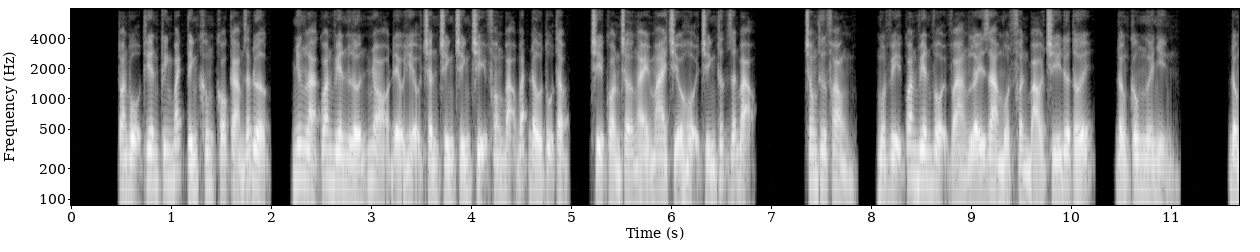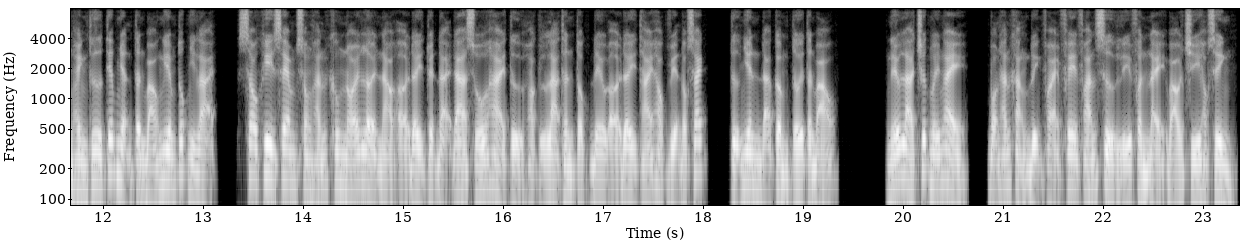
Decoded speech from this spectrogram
Toàn bộ thiên kinh bách tính không có cảm giác được, nhưng là quan viên lớn nhỏ đều hiểu chân chính chính trị phong bạo bắt đầu tụ tập, chỉ còn chờ ngày mai triều hội chính thức dẫn bạo. Trong thư phòng, một vị quan viên vội vàng lấy ra một phần báo chí đưa tới, đồng công ngươi nhìn. Đồng hành thư tiếp nhận tân báo nghiêm túc nhìn lại, sau khi xem xong hắn không nói lời nào ở đây tuyệt đại đa số hải tử hoặc là thân tộc đều ở đây thái học viện đọc sách, tự nhiên đã cầm tới tân báo. Nếu là trước mấy ngày, bọn hắn khẳng định phải phê phán xử lý phần này báo chí học sinh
